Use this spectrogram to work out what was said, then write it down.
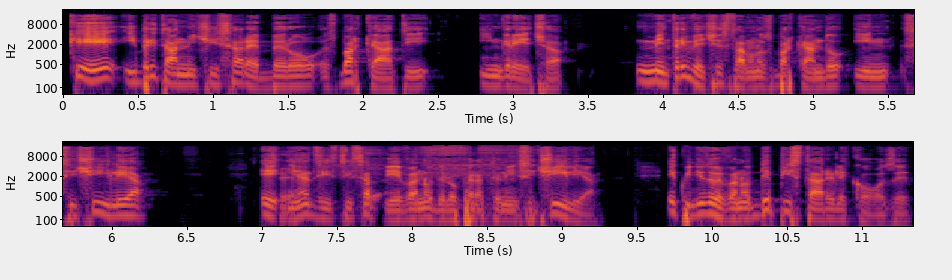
che i britannici sarebbero sbarcati in Grecia, mentre invece stavano sbarcando in Sicilia e sì. i nazisti sapevano dell'operazione in Sicilia e quindi dovevano depistare le cose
